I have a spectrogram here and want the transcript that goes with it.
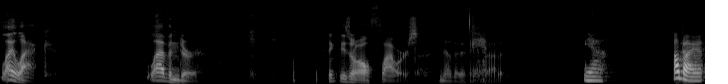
lilac, lavender. I think these are all flowers. Now that I think about it. yeah, I'll buy it.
